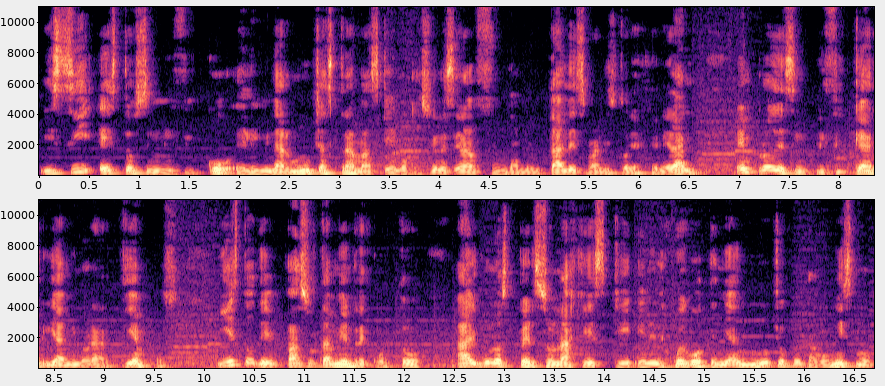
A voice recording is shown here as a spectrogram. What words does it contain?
Y si esto significó eliminar muchas tramas que en ocasiones eran fundamentales para la historia general, en pro de simplificar y aminorar tiempos. Y esto de paso también recortó a algunos personajes que en el juego tenían mucho protagonismo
